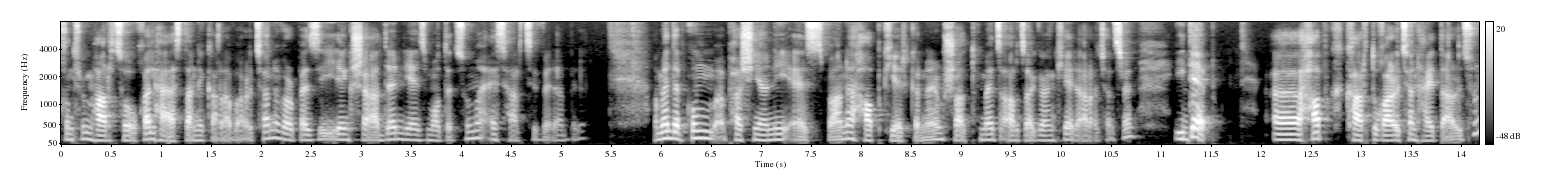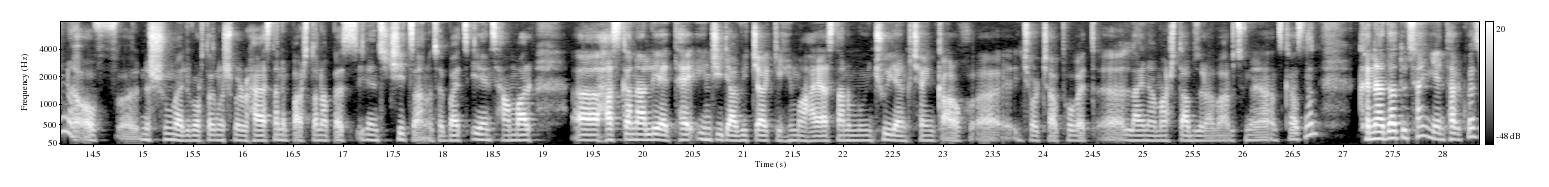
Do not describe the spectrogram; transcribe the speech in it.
խնդրում հարց ուղղել Հայաստանի կառավարությանը, որ เป զի իրենք շահադրեն իրենց մոտեցումը այս հարցի վերաբերյալ։ Ամեն դեպքում Փաշինյանի այս բանը հապկ երկրներում շատ մեծ արձագանքի էր առաջացրել։ Իդեպ հապկ քարտուղարության հայտարարությունը, ով նշում էր, որտեղ նշում էր, որ Հայաստանը պաշտոնապես իրենց չի ծանոթ, բայց իրենց համար հասկանալի է, թե ինչ իրավիճակի հիմա Հայաստանում ու ինչու իրենք չեն կարող ինչ որ չափով այդ լայնամասշտաբ զորավարությունները անցկացնել, քննադատության ենթարկվեց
